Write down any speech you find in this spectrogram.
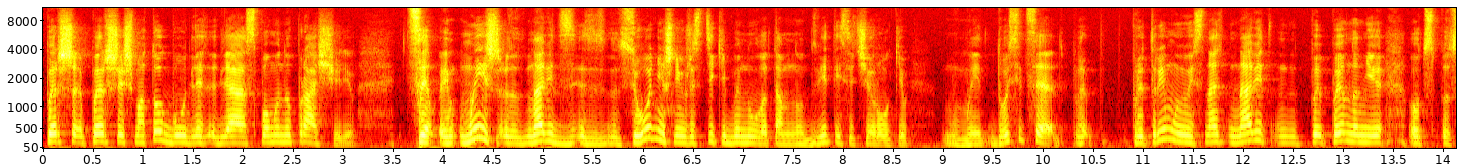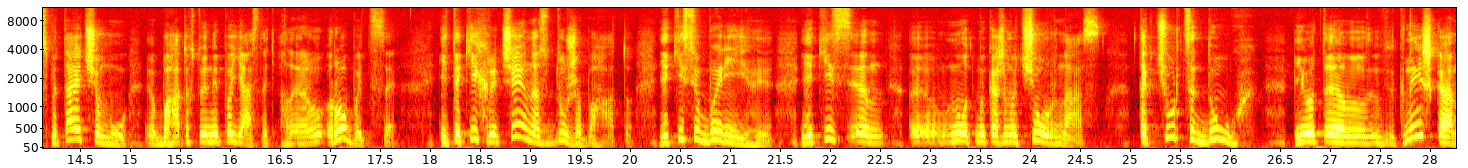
Перший, перший шматок був для, для спомену пращурів. Це ми ж навіть з, сьогоднішній вже стільки минуло там ну дві тисячі років. Ми досі це притримуємось на- навіть певно от сп- спитають, чому багато хто і не пояснить, але робить це. І таких речей у нас дуже багато. Якісь оберіги, якісь, ем, е, ну от ми кажемо, чур нас. Так чур це дух. І от е, книжка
